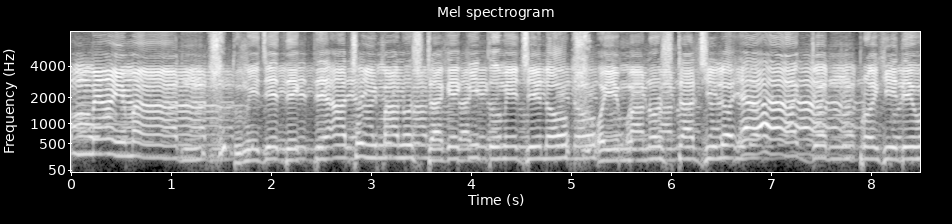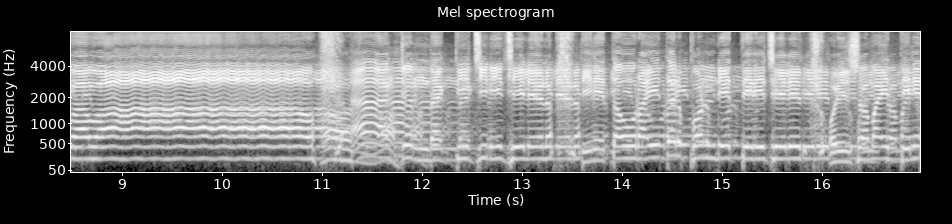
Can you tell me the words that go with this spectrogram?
উম্মে আইমান, তুমি যে দেখতে আছো এই মানুষটাকে কি তুমি চেনো? ওই মানুষটা ছিল একজন প্রহিদ বাবা। একজন ব্যক্তি যিনি ছিলেন, তিনি তৌরাইতের পণ্ডিত ছিলেন ওই সময় তিনি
